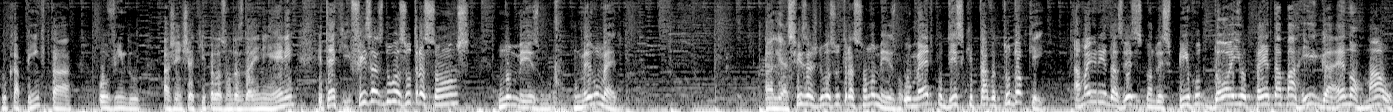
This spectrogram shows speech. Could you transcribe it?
do Capim, que tá ouvindo a gente aqui pelas ondas da NN. E tem aqui, fiz as duas ultrassons no mesmo, no mesmo médico. Aliás, fiz as duas ultrassons no mesmo. O médico disse que tava tudo ok. A maioria das vezes, quando espirro, dói o pé da barriga. É normal,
